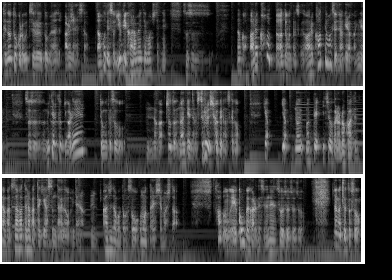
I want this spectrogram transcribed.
手のところ映る部分あるじゃないですか。あ、ここでそう、指絡めてましたよね。そうそうそうそう。なんか、あれ変わった？って思ったんですけど、あれ変わってますよね、明らかにね。そうそうそう。見てるとき、あれ？って思ってそう、なんか、ちょっと、なんて言うんだろう、スルー仕掛けたんですけど、いや、いや、待って、1話から6話ってなんか繋がってなかった気がするんだけど、みたいな、うん、感じのことをそう思ったりしてました。多分、えー、今回からですよね。そうそうそうそう。なんかちょっとそう、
